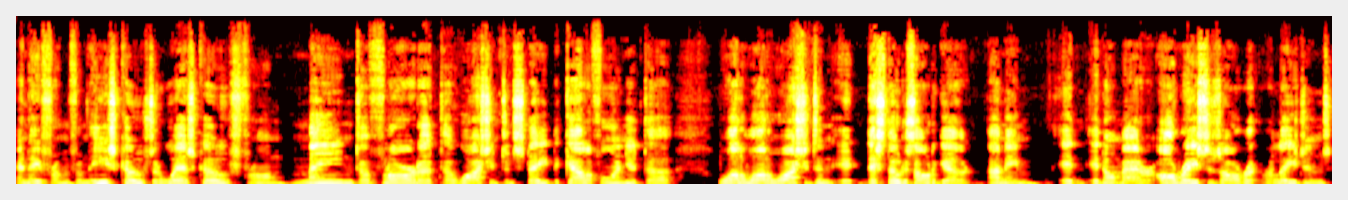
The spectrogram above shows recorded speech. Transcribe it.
and they from from the east coast to the west coast from maine to florida to washington state to california to walla walla washington it, stowed us all together. I mean it, it don't matter. All races all re- religions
